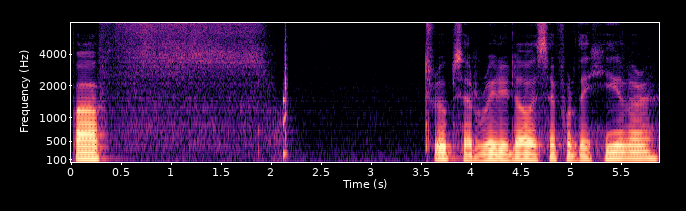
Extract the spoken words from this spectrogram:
buff. Troops are really low except for the healer.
